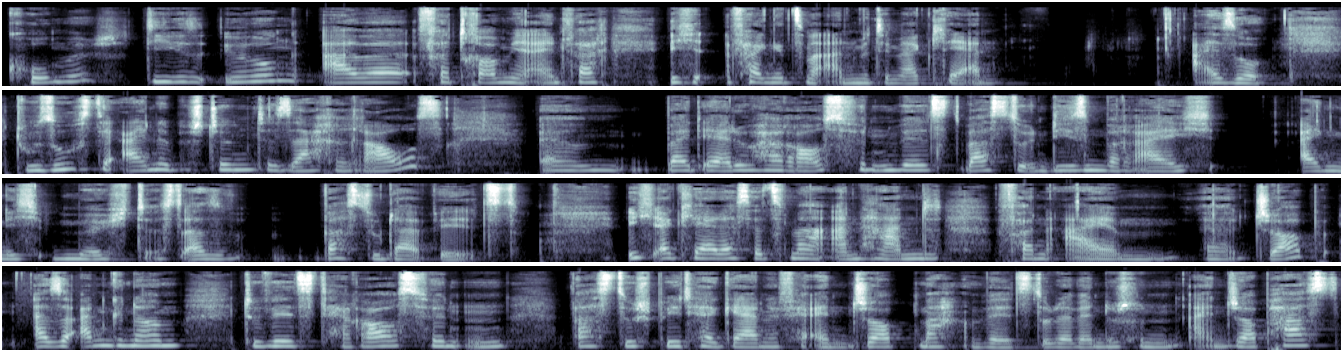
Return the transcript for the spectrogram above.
komisch, diese Übung, aber vertrau mir einfach. Ich fange jetzt mal an mit dem Erklären. Also, du suchst dir eine bestimmte Sache raus, ähm, bei der du herausfinden willst, was du in diesem Bereich eigentlich möchtest, also was du da willst. Ich erkläre das jetzt mal anhand von einem äh, Job. Also angenommen, du willst herausfinden, was du später gerne für einen Job machen willst oder wenn du schon einen Job hast,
